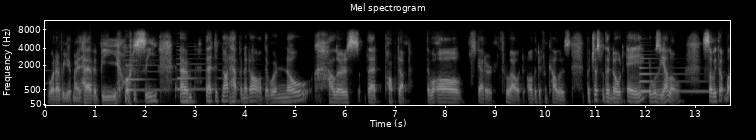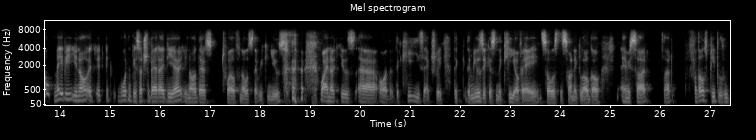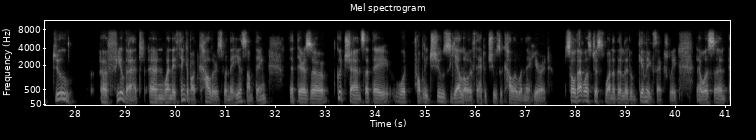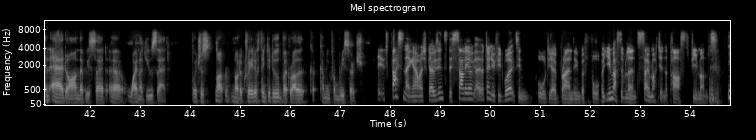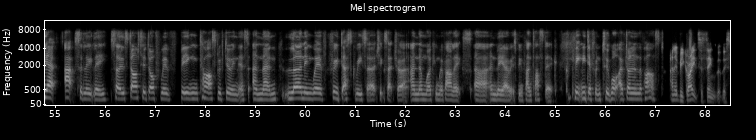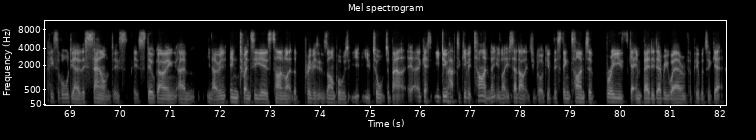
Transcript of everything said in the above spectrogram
whatever you might have, a B or a C, um, that did not happen at all. There were no colors that popped up they were all scattered throughout all the different colors. But just with the note A, it was yellow. So we thought, well, maybe, you know, it, it, it wouldn't be such a bad idea. You know, there's 12 notes that we can use. Why not use, uh, or the, the keys actually, the, the music is in the key of A, and so is the Sonic logo. And we thought, thought for those people who do uh, feel that, and when they think about colors, when they hear something, that there's a good chance that they would probably choose yellow if they had to choose a color when they hear it. So that was just one of the little gimmicks, actually. That was an, an add-on that we said, uh, why not use that? Which is not not a creative thing to do, but rather c- coming from research. It's fascinating how much goes into this. Sally, I, don't know if you'd worked in audio branding before, but you must have learned so much in the past few months. Yeah, absolutely. So started off with being tasked with doing this and then learning with food desk research, etc., and then working with Alex uh, and Leo. It's been fantastic. Completely different to what I've done in the past. And it'd be great to think that this piece of audio, this sound, is is still going. Um, you know, in, in 20 years' time, like the previous examples you, you talked about. I guess you do have to give it time, don't you? Like you said, Alex, you've got to give this thing time to breathe, get embedded everywhere, and for people to get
